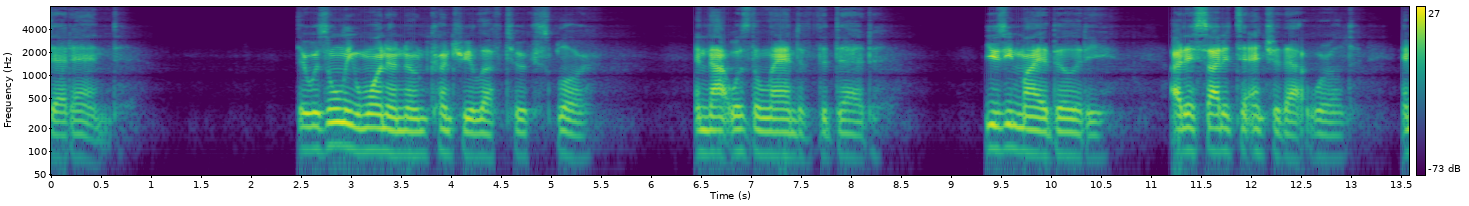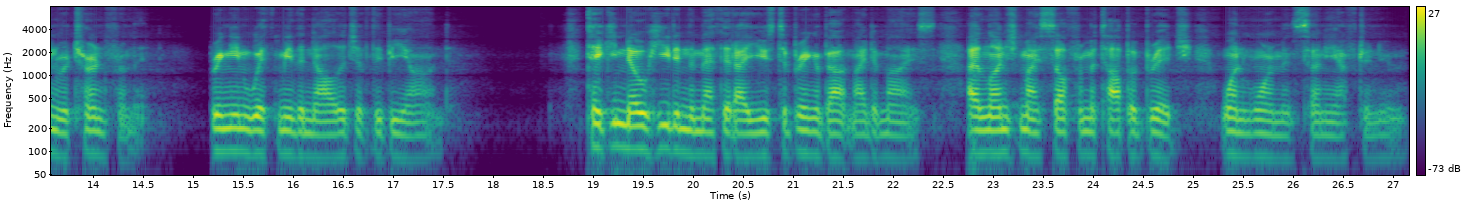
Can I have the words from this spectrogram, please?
dead end. There was only one unknown country left to explore, and that was the land of the dead. Using my ability, I decided to enter that world and return from it, bringing with me the knowledge of the beyond. Taking no heed in the method I used to bring about my demise, I lunged myself from atop a bridge one warm and sunny afternoon.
